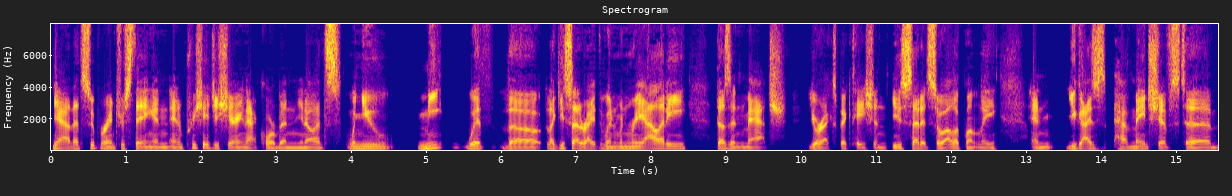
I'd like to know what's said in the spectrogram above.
Yeah, that's super interesting and, and appreciate you sharing that, Corbin. You know, it's when you meet with the like you said right when when reality doesn't match your expectations you said it so eloquently and you guys have made shifts to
